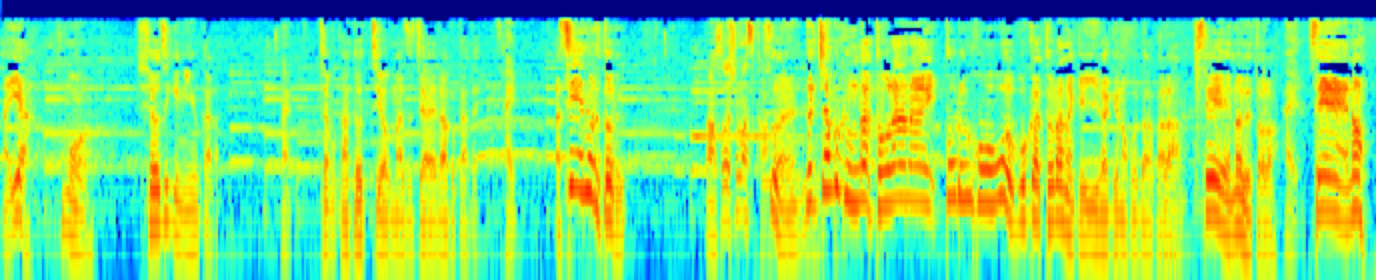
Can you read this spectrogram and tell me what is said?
あ、いいや、もう、正直に言うから。はい。チャボくんはどっちをまずじゃあ選ぶかで。はい。あ、せーので取る？あ、そうしますか？そうだね。で、チャボくんが取らない、取る方を僕は取らなきゃいいだけのことだから、せーので取ろう。はいせーの。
